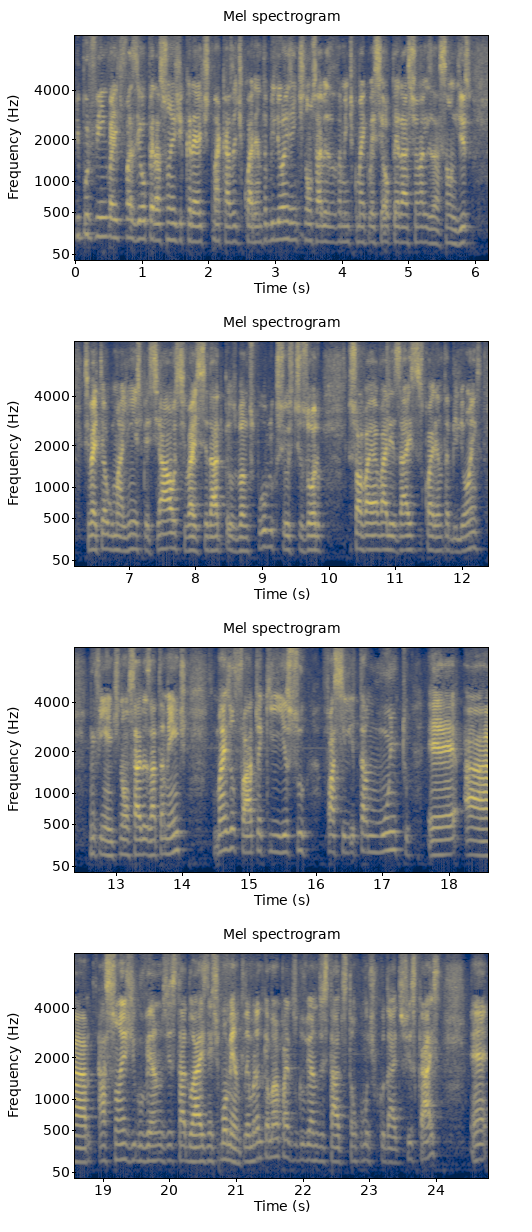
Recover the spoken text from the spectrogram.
E por fim vai fazer operações de crédito na casa de 40 bilhões. A gente não sabe exatamente como é que vai ser a operacionalização disso, se vai ter alguma linha especial, se vai ser dado pelos bancos públicos, se o Tesouro só vai avalizar esses 40 bilhões. Enfim, a gente não sabe exatamente, mas o fato é que isso facilita muito é, a, ações de governos estaduais neste momento. Lembrando que a maior parte dos governos do estado estão com dificuldades fiscais é,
